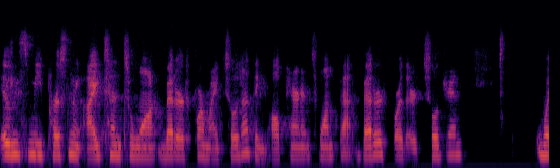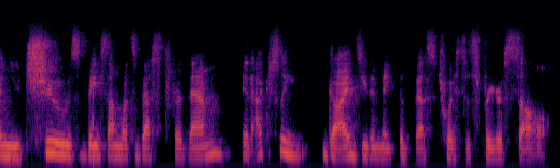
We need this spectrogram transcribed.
at least me personally, I tend to want better for my children. I think all parents want that better for their children. When you choose based on what's best for them, it actually guides you to make the best choices for yourself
